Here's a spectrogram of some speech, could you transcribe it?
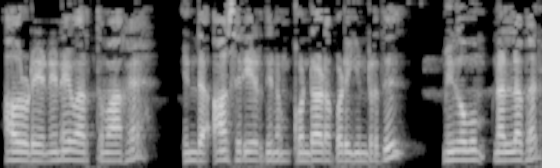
அவருடைய நினைவார்த்தமாக இந்த ஆசிரியர் தினம் கொண்டாடப்படுகின்றது. மிகவும் நல்லவர்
